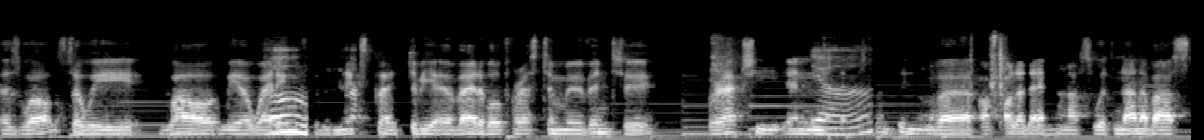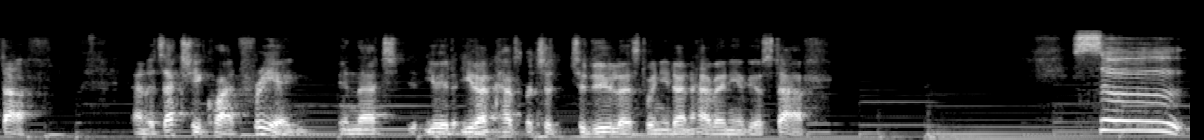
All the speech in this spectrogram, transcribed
as well. So we while we are waiting oh. for the next place to be available for us to move into, we're actually in yeah. something of a, a holiday house with none of our stuff and it's actually quite freeing in that you, you don't have such a to-do list when you don't have any of your stuff so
